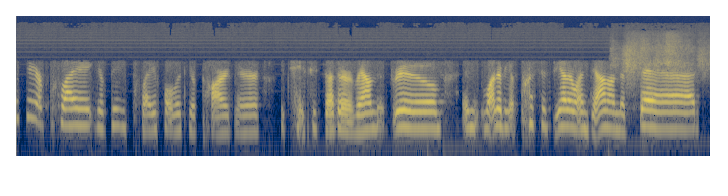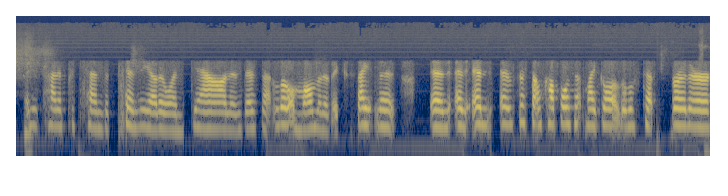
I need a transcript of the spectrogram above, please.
let's say you're playing, you're being playful with your partner. You chase each other around the room, and one of you pushes the other one down on the bed, and you kind of pretend to pin the other one down, and there's that little moment of excitement. And and and and for some couples, it might go a little step further,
